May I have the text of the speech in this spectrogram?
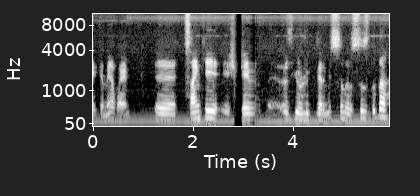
ekleme yapayım. E, sanki şey özgürlüklerimiz sınırsızdı da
